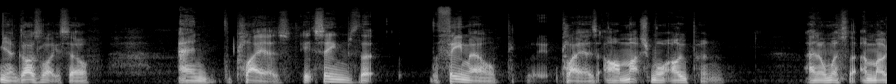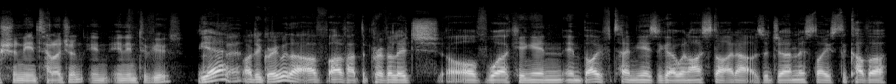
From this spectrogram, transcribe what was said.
you know, guys like yourself and the players? It seems that the female players are much more open and almost emotionally intelligent in, in interviews. Yeah? I'd agree with that. I've, I've had the privilege of working in, in both. Ten years ago, when I started out as a journalist, I used to cover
